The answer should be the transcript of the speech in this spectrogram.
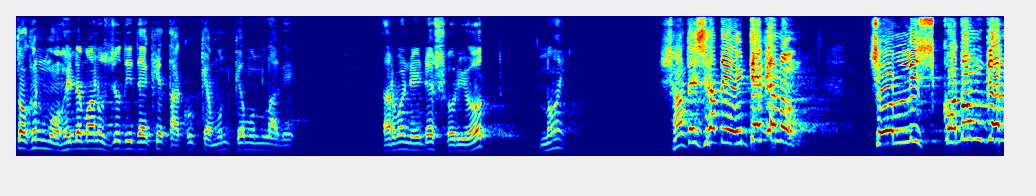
তখন মহিলা মানুষ যদি দেখে, তাকেও কেমন কেমন লাগে? তার মানে এটা শরীয়ত নয়। সাথে সাথে এইটা কেন? চল্লিশ কদম কেন?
